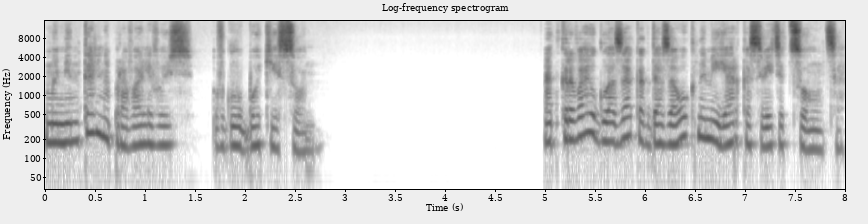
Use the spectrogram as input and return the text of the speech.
моментально проваливаюсь в глубокий сон. Открываю глаза, когда за окнами ярко светит солнце.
